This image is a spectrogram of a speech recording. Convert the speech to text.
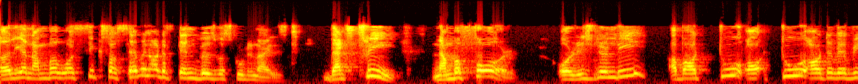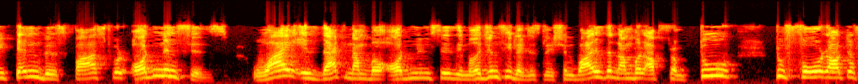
Earlier number was six or seven out of 10 bills were scrutinized. That's three. Number four, originally about two, or, two out of every 10 bills passed were ordinances. Why is that number, ordinances, emergency legislation, why is the number up from two to four out of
